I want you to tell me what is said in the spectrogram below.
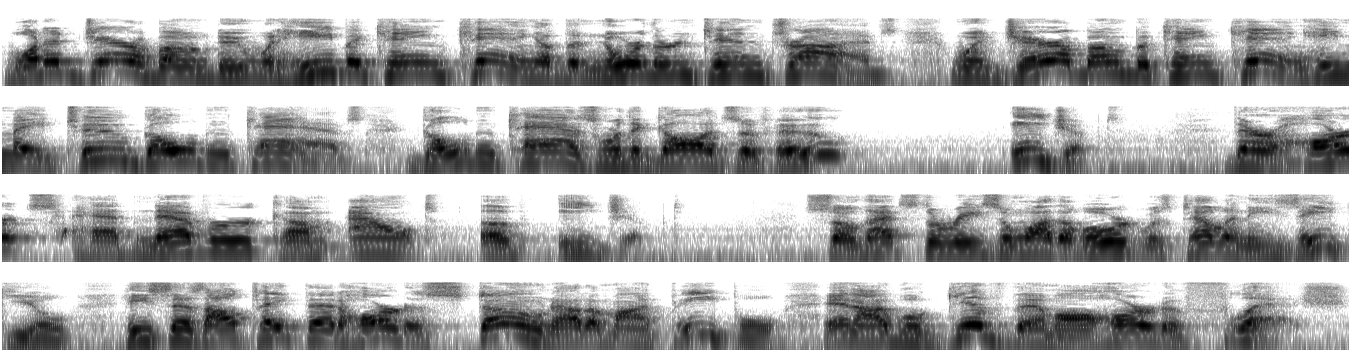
What did Jeroboam do when he became king of the northern ten tribes? When Jeroboam became king, he made two golden calves. Golden calves were the gods of who? Egypt. Their hearts had never come out of Egypt. So that's the reason why the Lord was telling Ezekiel, He says, I'll take that heart of stone out of my people and I will give them a heart of flesh.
